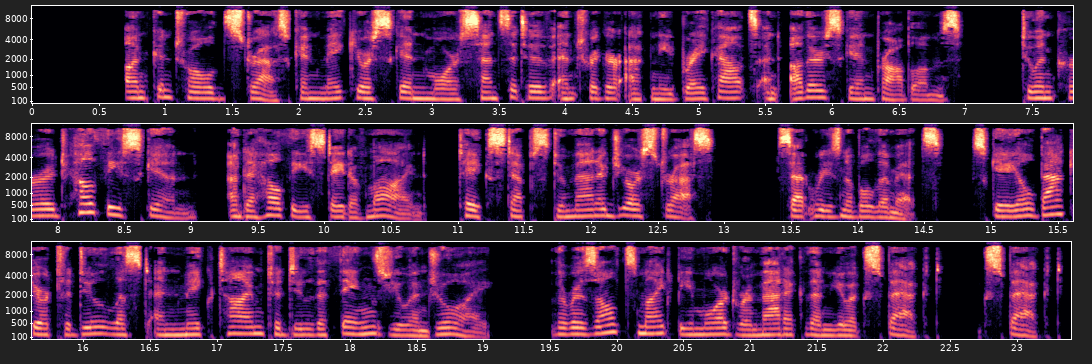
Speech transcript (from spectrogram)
Uncontrolled stress can make your skin more sensitive and trigger acne breakouts and other skin problems. To encourage healthy skin, and a healthy state of mind, take steps to manage your stress. Set reasonable limits, Scale back your to do list and make time to do the things you enjoy. The results might be more dramatic than you expect. Expect.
